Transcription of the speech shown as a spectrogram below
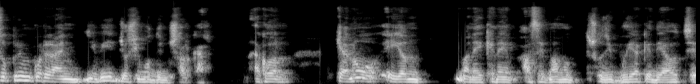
সুপ্রিম কোর্টের আইনজীবী জসিমউদ্দিন সরকার। এখন কেন এই মানে এখানে আসিফ মাহমুদ সজীব ভুইয়াকে দেওয়া হচ্ছে।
